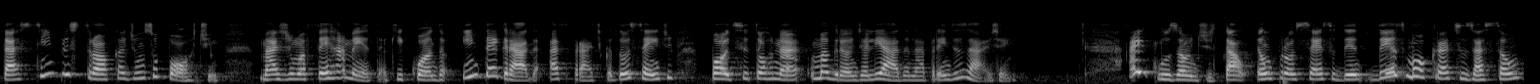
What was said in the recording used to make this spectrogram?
da simples troca de um suporte, mas de uma ferramenta que, quando integrada às práticas docentes, pode se tornar uma grande aliada na aprendizagem. A inclusão digital é um processo de democratização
